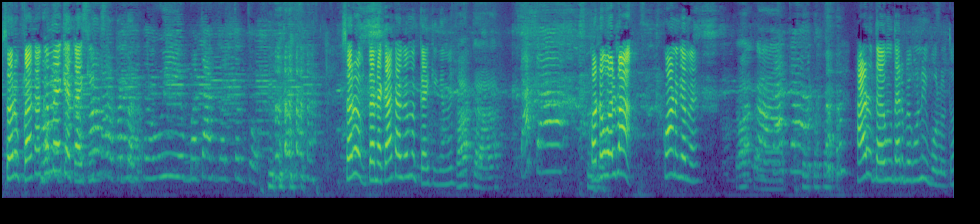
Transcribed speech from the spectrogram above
સ્વરૂપ કાકા ગમે કે કાકી સ્વરૂપ તને કાકા ગમે કે કાકી ગમે કાકા ખોટું બોલમાં કોણ ગમે સારું તો હવે હું તારે ભેગું નહીં બોલું તો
